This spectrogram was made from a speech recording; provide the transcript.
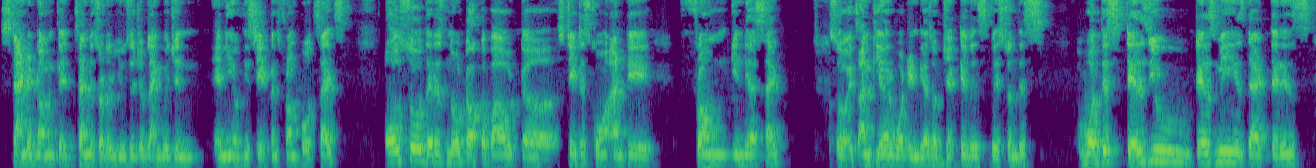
standard nomenclature, standard sort of usage of language in any of these statements from both sides. Also, there is no talk about uh, status quo ante from India's side. So it's unclear what India's objective is based on this what this tells you tells me is that there is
